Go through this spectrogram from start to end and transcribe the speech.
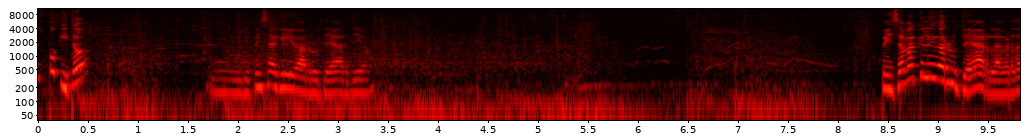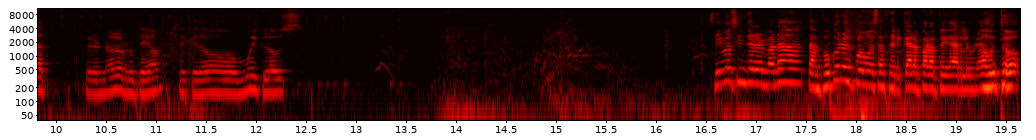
Es poquito. Uh, yo pensaba que le iba a rutear, tío. Pensaba que lo iba a rutear, la verdad. Pero no lo ruteó, se quedó muy close. Seguimos sin tener maná, tampoco nos podemos acercar para pegarle un auto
